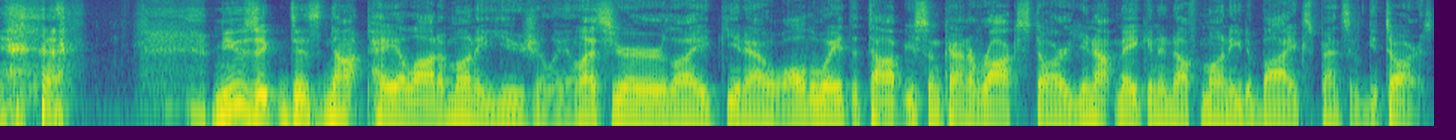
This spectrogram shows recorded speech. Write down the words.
music does not pay a lot of money usually, unless you're like, you know, all the way at the top, you're some kind of rock star, you're not making enough money to buy expensive guitars.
